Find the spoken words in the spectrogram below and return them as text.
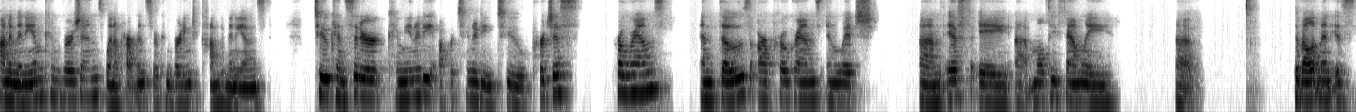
condominium conversions when apartments are converting to condominiums, to consider community opportunity to purchase programs. And those are programs in which, um, if a uh, multifamily uh, development is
